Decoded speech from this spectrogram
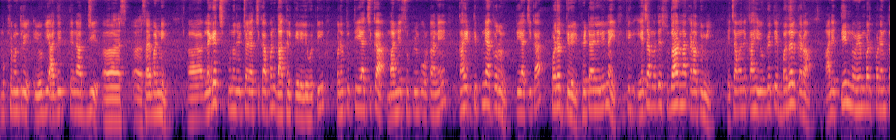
मुख्यमंत्री योगी आदित्यनाथजी साहेबांनी लगेच पुनर्विचार याचिका पण दाखल केलेली होती. परंतु ती याचिका मान्य सुप्रीम कोर्टाने काही टिप्पण्या करून ती याचिका परत केलेली फेटाळलेली नाही. की याच्यामध्ये सुधारणा करा तुम्ही. याच्यामध्ये काही योग्य ते बदल करा. आणि तीन नोव्हेंबरपर्यंत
